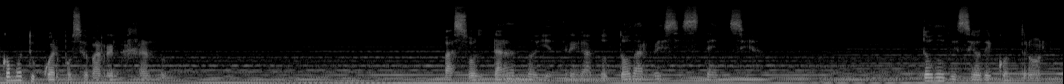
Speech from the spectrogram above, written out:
cómo tu cuerpo se va relajando, va soltando y entregando toda resistencia, todo deseo de control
